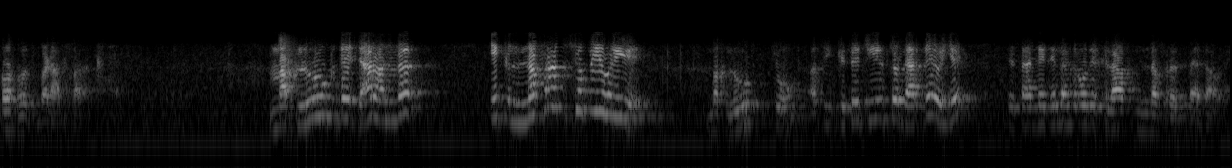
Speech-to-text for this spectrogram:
بہت بڑا فرق ہے۔ مخلوق دے ڈر اندر ایک نفرت چھپی ہوئی ہے۔ مخلوق چوں؟ اسی کسی چیز تو ڈرتے ہوئیے کہ سارے دل اندر وہ خلاف نفرت پیدا ہوئے۔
